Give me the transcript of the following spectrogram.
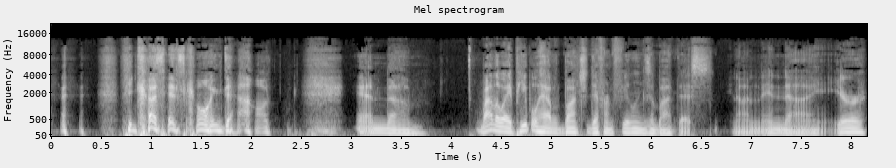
because it's going down. And, um, by the way, people have a bunch of different feelings about this, you know, and, and uh, you're,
